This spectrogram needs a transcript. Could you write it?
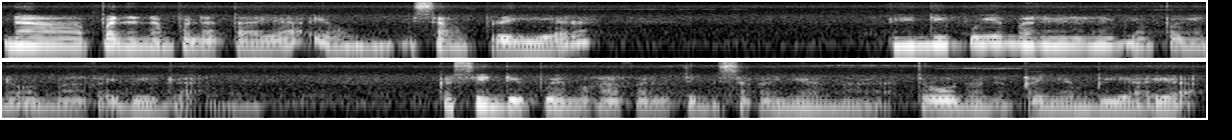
na pananampalataya, yung isang prayer, hindi po yan maririnig ng Panginoon mga kaibigan. Kasi hindi po yan makakarating sa kanyang uh, trono ng kanyang biyaya.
